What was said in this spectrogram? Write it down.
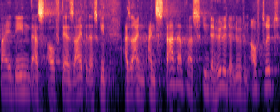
bei denen das auf der Seite, das geht. Also ein, ein Startup, was in der Höhle der Löwen auftritt,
